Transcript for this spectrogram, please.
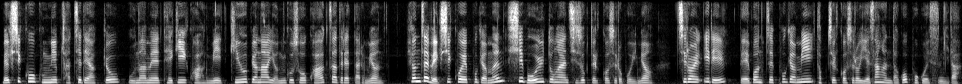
멕시코 국립자치대학교 우남의 대기과학 및 기후변화 연구소 과학자들에 따르면 현재 멕시코의 폭염은 15일 동안 지속될 것으로 보이며 7월 1일 네 번째 폭염이 덮칠 것으로 예상한다고 보고했습니다.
